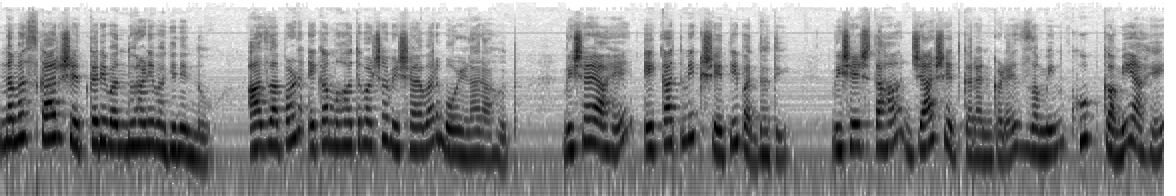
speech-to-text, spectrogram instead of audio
नमस्कार शेतकरी बंधू आणि भगिनींनो. आज आपण एका महत्त्वाच्या विषयावर बोलणार आहोत. विषय आहे एकात्मिक शेती पद्धती. विशेषत ज्या शेतकऱ्यांकडे जमीन खूप कमी आहे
